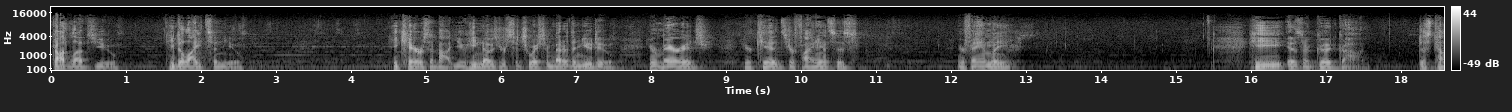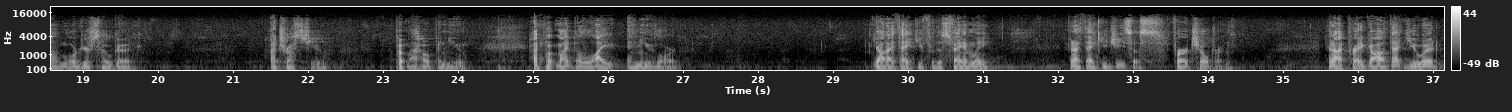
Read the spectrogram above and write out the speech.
God loves you. He delights in you. He cares about you. He knows your situation better than you do your marriage, your kids, your finances, your family. He is a good God. Just tell him, Lord, you're so good. I trust you. Put my hope in you. I put my delight in you, Lord. God, I thank you for this family. And I thank you, Jesus, for our children. And I pray, God, that you would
